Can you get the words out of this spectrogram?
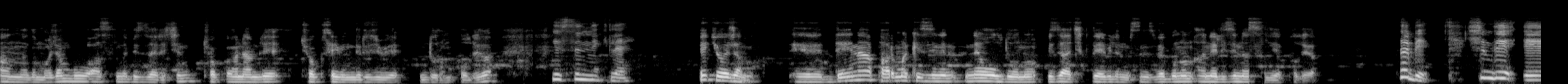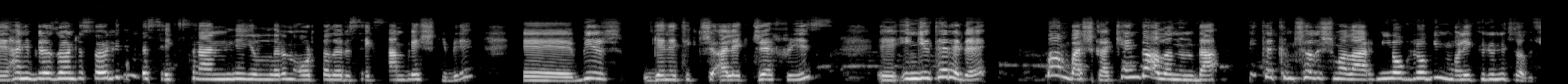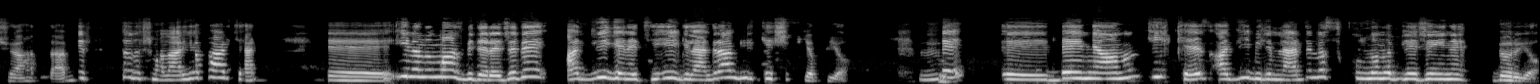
Anladım hocam. Bu aslında bizler için çok önemli, çok sevindirici bir durum oluyor. Kesinlikle. Peki hocam, e, DNA parmak izinin ne olduğunu bize açıklayabilir misiniz ve bunun analizi nasıl yapılıyor? Tabii. Şimdi e, hani biraz önce söyledim de 80'li yılların ortaları 85 gibi e, bir genetikçi Alec Jeffries e, İngiltere'de bambaşka kendi alanında bir takım çalışmalar miyoglobin molekülünü çalışıyor hatta bir çalışmalar yaparken e, inanılmaz bir derecede adli genetiği ilgilendiren bir keşif yapıyor. Ve e, DNA'nın ilk kez adli bilimlerde nasıl kullanabileceğini görüyor.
